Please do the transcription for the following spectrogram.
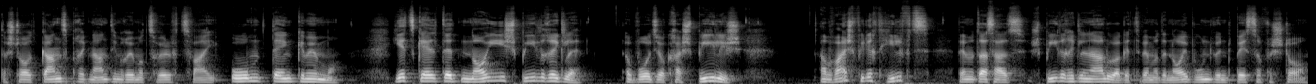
Das steht ganz prägnant im Römer 12,2. Umdenken müssen wir. Jetzt gelten neue Spielregeln, obwohl es ja kein Spiel ist. Aber weißt, vielleicht hilft es, wenn man das als Spielregeln anschaut, wenn man den neuen Bund besser verstehen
